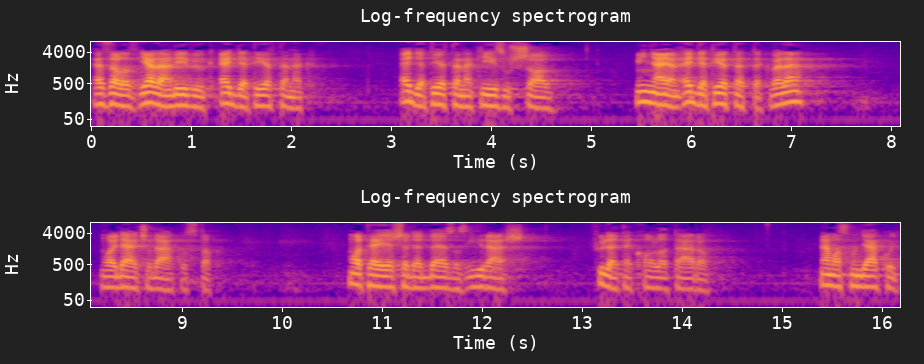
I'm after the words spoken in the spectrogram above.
ezzel az jelenlévők egyet értenek. Egyet értenek Jézussal. Minnyáján egyet értettek vele, majd elcsodálkoztak. Ma teljesedett be ez az írás fületek hallatára. Nem azt mondják, hogy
